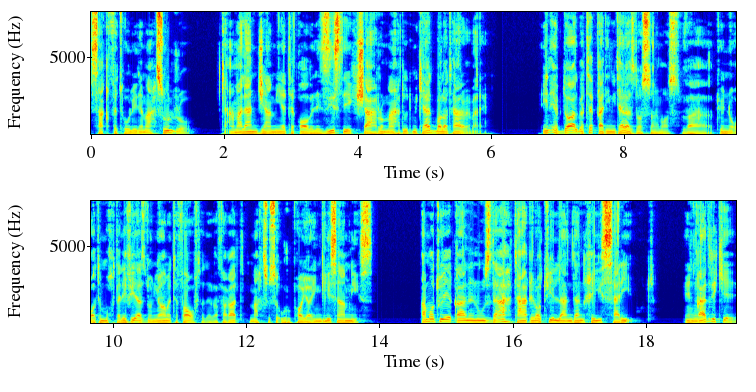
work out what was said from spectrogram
سقف تولید محصول رو که عملا جمعیت قابل زیست یک شهر رو محدود می‌کرد بالاتر ببره. این ابداع البته قدیمیتر از داستان ماست و توی نقاط مختلفی از دنیا هم اتفاق افتاده و فقط مخصوص اروپا یا انگلیس هم نیست. اما توی قرن 19 تغییرات توی لندن خیلی سریع بود. اینقدری که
